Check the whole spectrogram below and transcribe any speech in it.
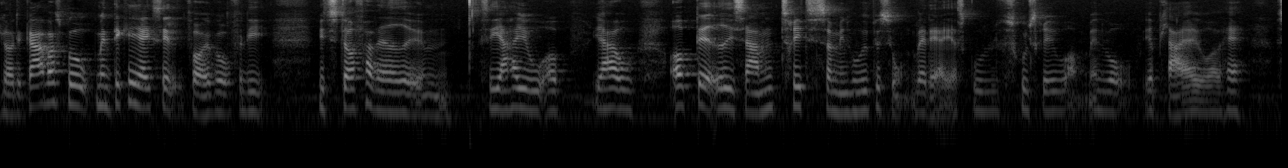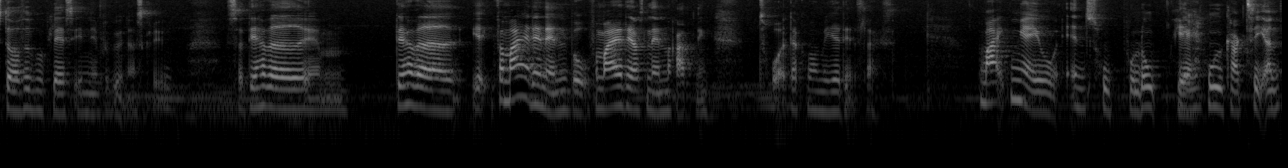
Lotte Garbers bog, men det kan jeg ikke selv få øje på, fordi mit stof har været... Øh, så jeg har jo op, jeg har jo opdaget i samme trit som min hovedperson, hvad det er, jeg skulle, skulle skrive om, men hvor jeg plejer jo at have stoffet på plads, inden jeg begynder at skrive. Så det har været... Øh, det har været ja, for mig er det en anden bog. For mig er det også en anden retning. Jeg tror, der kommer mere af den slags. Maiken er jo antropolog, ja. hovedkarakteren.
